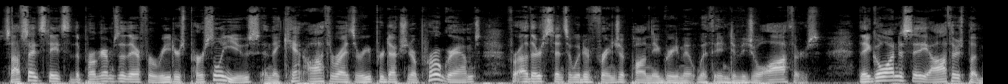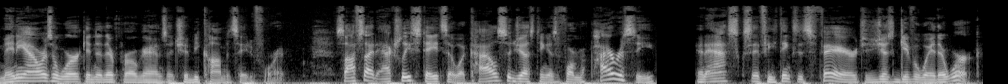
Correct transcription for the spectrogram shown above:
Softside states that the programs are there for readers' personal use and they can't authorize the reproduction of programs for others since it would infringe upon the agreement with individual authors. They go on to say the authors put many hours of work into their programs and should be compensated for it. Softside actually states that what Kyle's suggesting is a form of piracy and asks if he thinks it's fair to just give away their work.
